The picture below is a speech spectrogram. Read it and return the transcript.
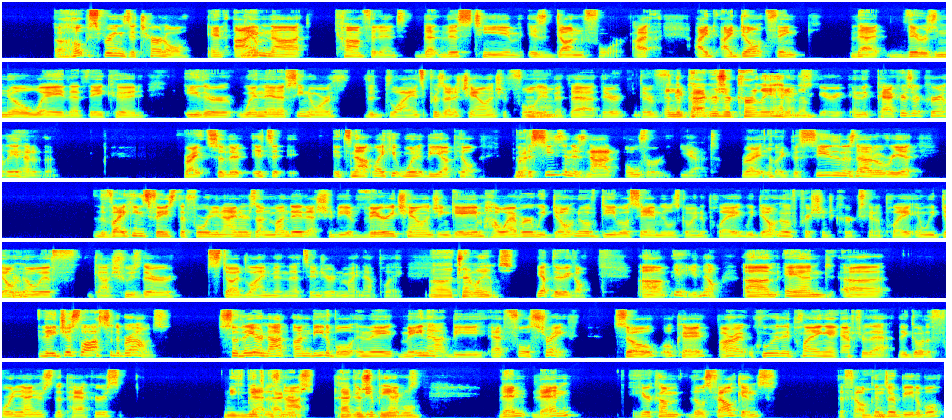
a hope springs eternal, and I'm not confident that this team is done for. I I I don't think that there's no way that they could either win the NFC North. The Lions present a challenge. I fully Mhm. admit that they're they're And the Packers are currently ahead of them. Scary, and the Packers are currently ahead of them. Right, so there it's a, it's not like it wouldn't be uphill, but Right. the season is not over yet. Right, No. like the season is not over yet. The Vikings face the 49ers on Monday. That should be a very challenging game. However, we don't know if Deebo Samuel is going to play. We don't know if Christian Kirk's going to play. And we don't know if, gosh, who's their stud lineman that's injured and might not play. Uh, Trent Williams. Yep, there you go. Um, yeah, you'd know. Um, and uh, they just lost to the Browns. So they are not unbeatable and they may not be at full strength. So, okay, all right. Who are they playing after that? They go to the 49ers, the Packers. You can beat That the Packers. not- Packers are beat the Packers. beatable. Then, then here come those Falcons. The Falcons Mm-hmm. are beatable.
